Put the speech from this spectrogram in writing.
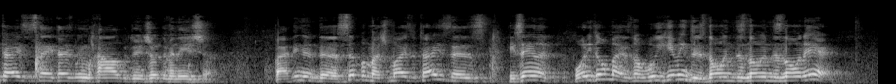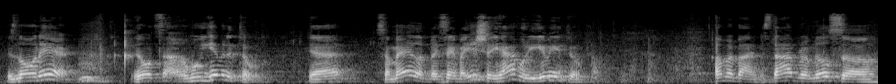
say Tais being Machal between Shutif and Isha. But I think the simple mashmois of is, he's saying like, what are you talking about? There's no, who are you giving to? There's no one, there's no one, there's no one here. There's no one here. You know, it's, uh, who are you giving it to? Yeah? So Mela, by saying by Isha, you have, who are you giving it to? Amar Baim, Stavra Milsa,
